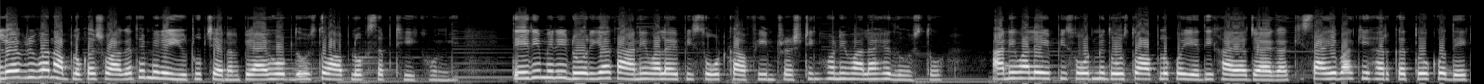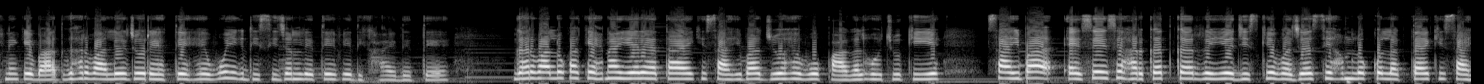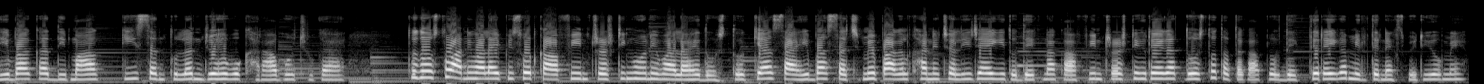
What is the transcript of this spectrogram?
Hello everyone आप लोग का स्वागत है मेरे यूट्यूब चैनल पे। आई होप दोस्तों आप लोग सब ठीक होंगे। तेरी मेरी डोरिया का आने वाला एपिसोड काफ़ी इंटरेस्टिंग होने वाला है दोस्तों। आने वाले एपिसोड में दोस्तों आप लोग को ये दिखाया जाएगा कि साहिबा की हरकतों को देखने के बाद घर वाले जो रहते हैं, वो एक डिसीज़न लेते हुए दिखाई देते हैं। घर वालों का कहना ये रहता है कि साहिबा जो है, वो पागल हो चुकी है। साहिबा ऐसे ऐसे हरकत कर रही है जिसके वजह से हम लोग को लगता है कि साहिबा का दिमाग की संतुलन जो है वो ख़राब हो चुका है। तो दोस्तों, आने वाला एपिसोड काफ़ी इंटरेस्टिंग होने वाला है दोस्तों। क्या साहिबा सच में पागल खाने चली जाएगी तो देखना काफ़ी इंटरेस्टिंग रहेगा। दोस्तों, तब तक आप लोग देखते रहेगा मिलते नेक्स्ट वीडियो में।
